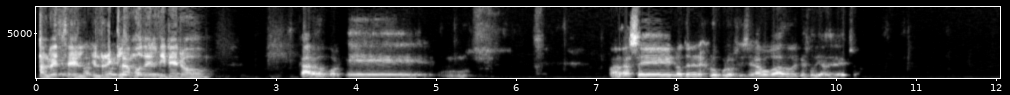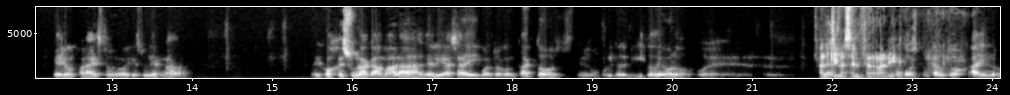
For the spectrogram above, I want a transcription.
Tal vez el, el reclamo del dinero... Claro, porque para ser, no tener escrúpulos y ser abogado hay que estudiar Derecho. Pero para esto no hay que estudiar nada. Le coges una cámara, te lías ahí cuatro contactos, tienes un poquito de piquito de oro, pues... Alquilas el Ferrari. ¿Cuántos hay, no?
